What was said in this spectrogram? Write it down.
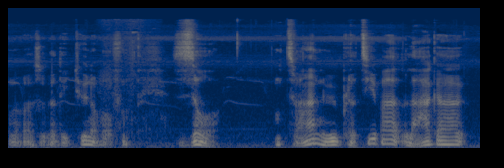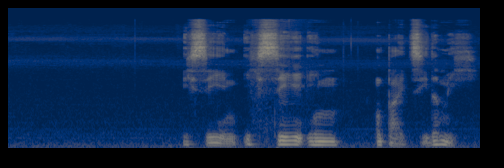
Oder sogar die Tür noch offen. So. Und zwar, nö, platzierbar, Lager, ich sehe ihn, ich sehe ihn und bald sieht er mich.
